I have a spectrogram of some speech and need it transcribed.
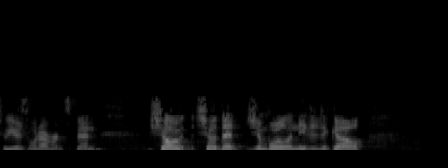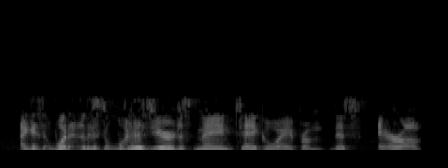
two years, whatever it's been, showed showed that Jim Boylen needed to go. I guess what just what is your just main takeaway from this era of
